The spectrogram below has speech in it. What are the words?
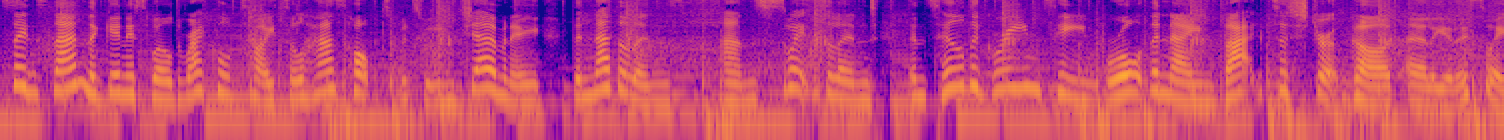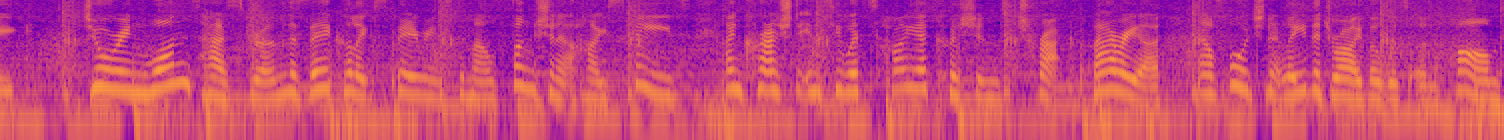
Since then, the Guinness World Record title has hopped between Germany, the Netherlands, and Switzerland until the green team brought the name back to Stuttgart earlier this week. During one test run, the vehicle experienced a malfunction at high speeds and crashed into a tyre cushioned track barrier. Now, fortunately, the driver was unharmed,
